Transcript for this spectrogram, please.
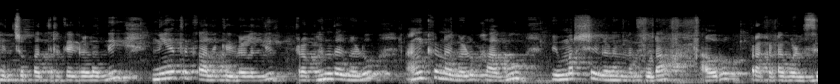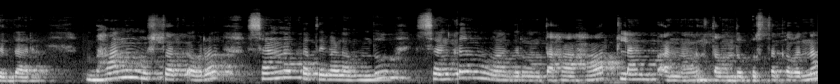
ಹೆಚ್ಚು ಪತ್ರಿಕೆಗಳಲ್ಲಿ, ನಿಯತಕಾಲಿಕೆಗಳಲ್ಲಿ ಪ್ರಬಂಧಗಳು, ಅಂಕಣಗಳು ಹಾಗೂ ವಿಮರ್ಶೆಗಳನ್ನು ಕೂಡ ಅವರು ಪ್ರಕಟಗೊಳಿಸಿದ್ದಾರೆ. ಭಾನು ಮುಷ್ತಾಕ್ ಅವರ ಸಣ್ಣ ಕಥೆಗಳ ಒಂದು ಸಂಕಲನವಾಗಿರುವಂತಹ ಹಾರ್ಟ್ ಲ್ಯಾಂಪ್ ಅನ್ನುವಂಥ ಒಂದು ಪುಸ್ತಕವನ್ನು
